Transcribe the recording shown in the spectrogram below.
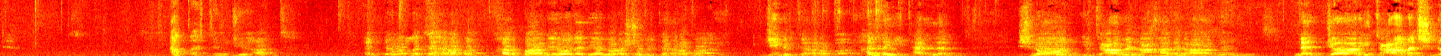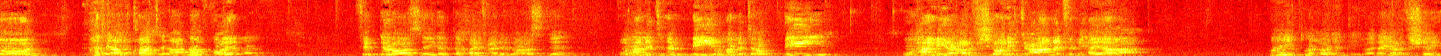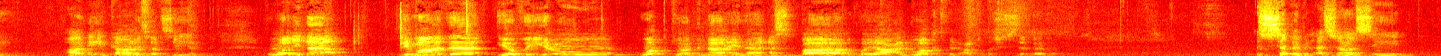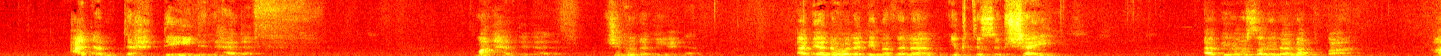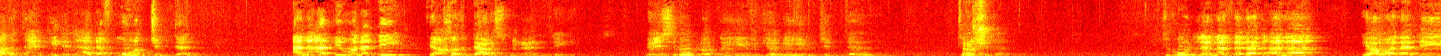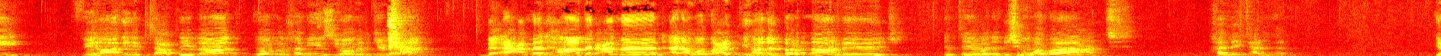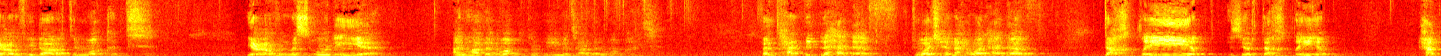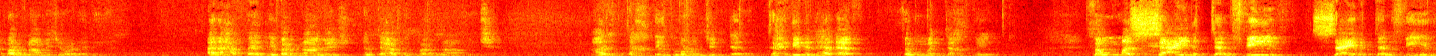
أعطه توجيهات أنت والله كهرباء خربانة يا ولد يلا رشوا بالكهربائي. جيب الكهربائي. خله يتعلم. شلون يتعامل مع هذا العامل نجار يتعامل شلون؟ هذه أوقات الآن ما ضايقة في الدراسة إذا أنت خايف على دراسته وهم تنميه وهم تربيه وهم يعرف شلون يتعامل في الحياة. ما يطلع ولا ولا يعرف شيء. هذه كارثة تصير. ولذا لماذا يضيع وقت أبنائنا أسباب ضياع الوقت في العطلة؟ شو السبب؟ السبب الأساسي عدم تحديد الهدف. ما نحدد هدف؟ شنو نبي إحنا؟ أبي أنا ولدي مثلا يكتسب شيء. أبي يوصل إلى نقطة. هذا تحديد الهدف مهم جدا. أنا أبي ولدي يأخذ درس من عندي. بأسلوب لطيف جميل جدا. ترشده. تقول له مثلا أنا يا ولدي في هذه التعطيلات يوم الخميس يوم الجمعة بأعمل هذا العمل. أنا وضعت لي هذا البرنامج. أنت يا ولدي شنو وضعت؟ خله يتعلم. يعرف إدارة الوقت. يعرف المسؤولية عن هذا الوقت وقيمة هذا الوقت. فتحدد له هدف توجهه نحو الهدف. تخطيط يصير تخطيط. حط برنامج يا ولدي. أنا حطيت لي برنامج أنت حط برنامج. هذا التخطيط مهم جدا. تحديد الهدف ثم التخطيط. ثم السعي للتنفيذ السعي للتنفيذ.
